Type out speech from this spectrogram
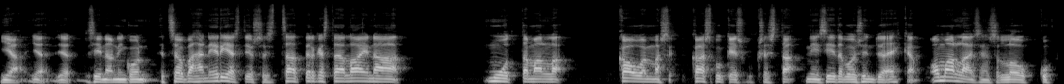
Ja, ja, ja siinä on niin kuin, että se on vähän eri jos sä sit saat pelkästään lainaa muuttamalla kauemmas kasvukeskuksesta, niin siitä voi syntyä ehkä omanlaisensa loukku,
